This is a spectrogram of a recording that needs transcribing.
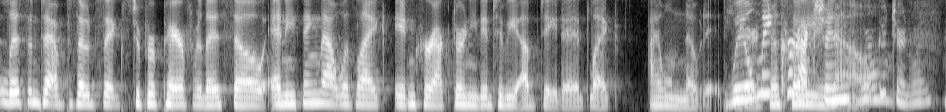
listen to episode six to prepare for this. So anything that was like incorrect or needed to be updated, like I will note it. We'll make just so you corrections. know. We're good journalists.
